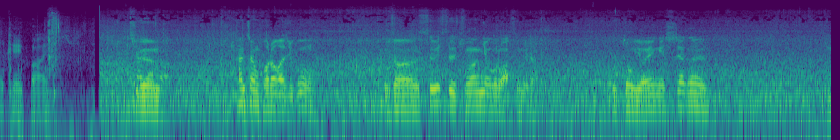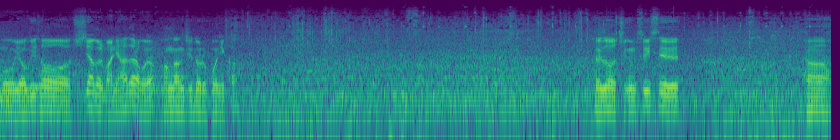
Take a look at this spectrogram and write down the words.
오케이 바이. 지금 한참 걸어가지고 우선 스위스 중앙역으로 왔습니다. 보통 여행의 시작은 뭐 여기서 시작을 많이 하더라고요. 관광 지도를 보니까. 그래서 지금 스위스 어,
